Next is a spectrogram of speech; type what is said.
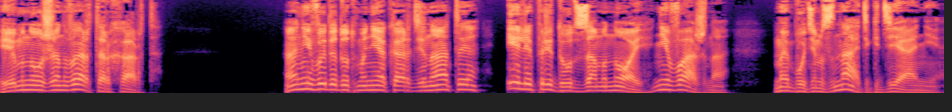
Им нужен Вертерхард. Они выдадут мне координаты или придут за мной, неважно. Мы будем знать, где они.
